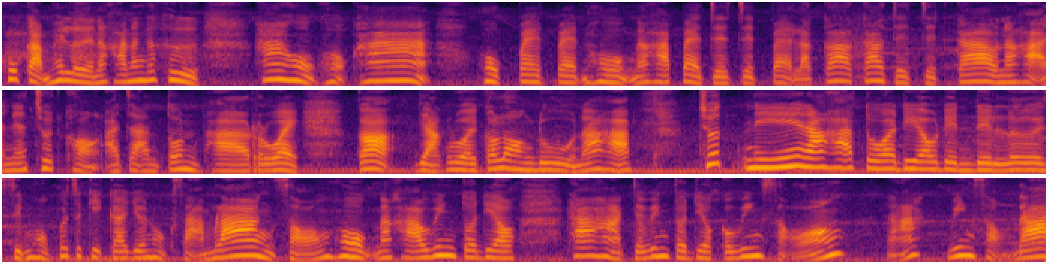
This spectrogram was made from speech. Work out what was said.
คู่กลับให้เลยนะคะ นั่นก็คือ 5665 6886นะคะ8778 แล้วก็9779นะคะ อันนี้ชุดของอาจารย์ต้นพารวย ก็อยากรวยก็ลองดูนะคะ ชุดนี้นะคะตัวเดียวเด่นๆเลย 16 พฤศจิกายน 63 ล่าง 26 นะคะ วิ่งตัวเดียวถ้าหากจะวิ่งตัวเดียวก็วิ่ง 2 นะวิ่ง 2 ได้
